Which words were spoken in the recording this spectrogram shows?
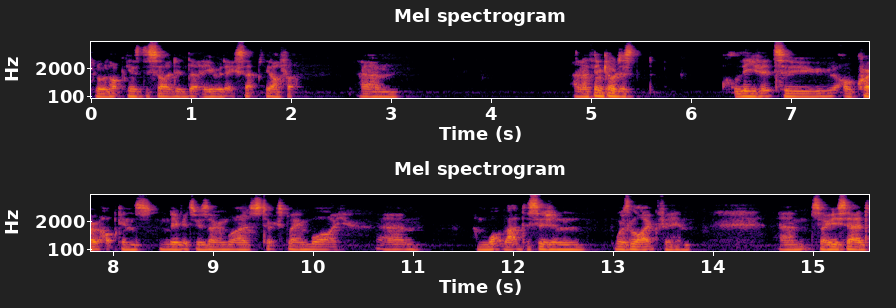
Claude Hopkins decided that he would accept the offer. Um, and I think I'll just I'll leave it to I'll quote Hopkins and leave it to his own words to explain why um, and what that decision was like for him. Um, so he said,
